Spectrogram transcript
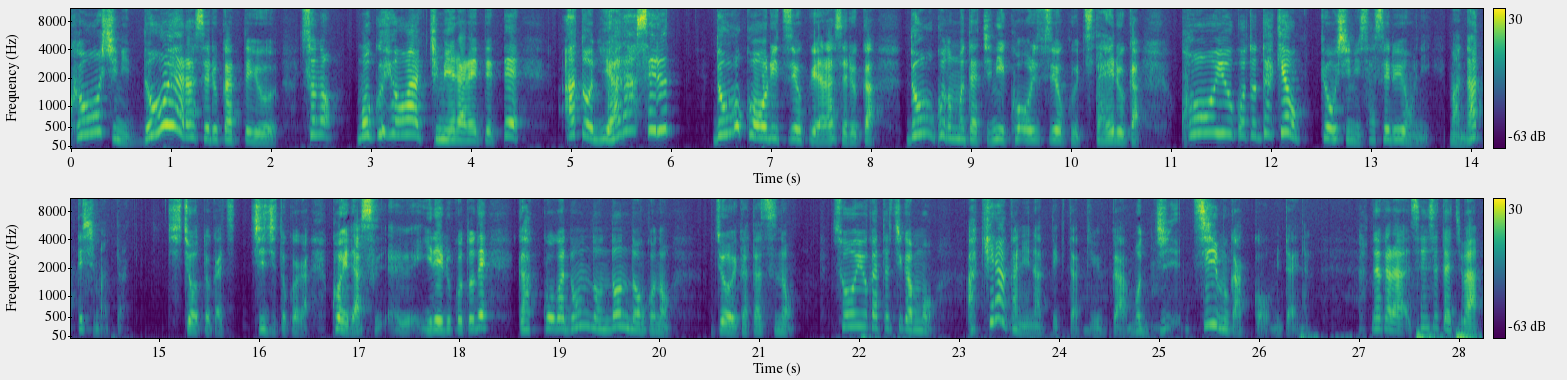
教師にどうやらせるかっていうその目標は決められててあとやらせる。どう効率よくやらせるか。どう子どもたちに効率よく伝えるか。こういうことだけを教師にさせるように、まあ、なってしまった市長とか知事とかが声出す入れることで学校がどんどんどんどんこの上位形のそういう形がもう明らかになってきたというかもうチーム学校みたいな。だから先生たちは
